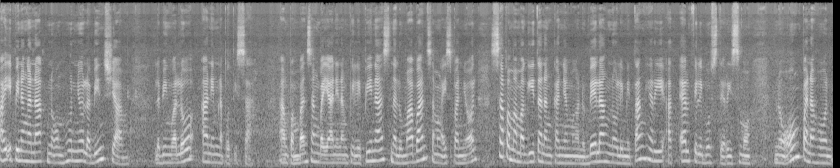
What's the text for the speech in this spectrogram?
ay ipinanganak noong Hunyo 11, 1861 ang pambansang bayani ng Pilipinas na lumaban sa mga Espanyol sa pamamagitan ng kanyang mga nobelang No Limitangere at El Filibusterismo noong panahon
